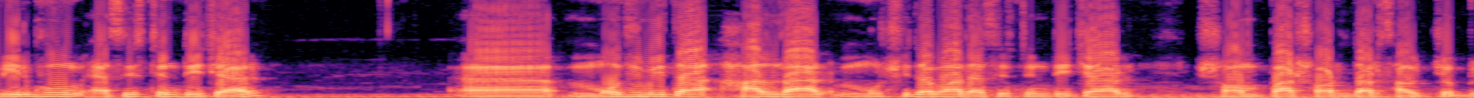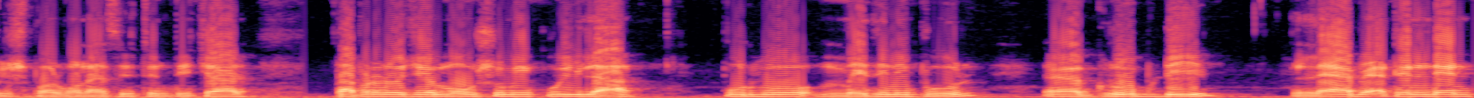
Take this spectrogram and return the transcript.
Birbhum assistant teacher Madhumita Haldar Murshidabad assistant teacher Shampa Sardar south চব্বিশ পরগনা অ্যাসিস্ট্যান্ট টিচার তারপরে রয়েছে Mousumi Kuila, Purba Medinipur group D lab attendant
